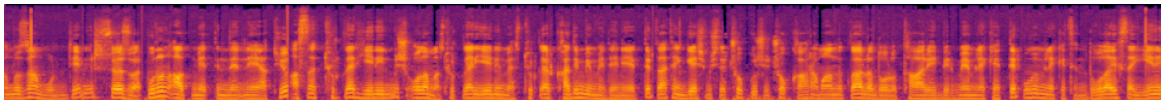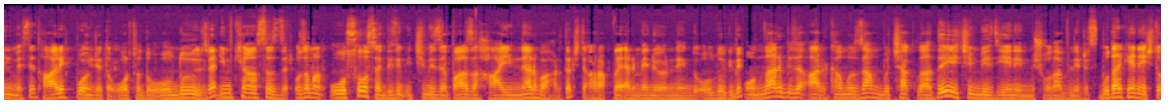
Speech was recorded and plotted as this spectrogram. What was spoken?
arkamızdan vurdu diye bir söz var. Bunun alt metninde ne yatıyor? Aslında Türkler yenilmiş olamaz. Türkler yenilmez. Türkler kadim bir medeniyettir. Zaten geçmişte çok güçlü, çok kahramanlıklarla dolu tarihi bir memlekettir. Bu memleketin dolayısıyla yenilmesi tarih boyunca da ortada olduğu üzere imkansızdır. O zaman olsa olsa bizim içimizde bazı hainler vardır. İşte Arap ve Ermeni örneğinde olduğu gibi. Onlar bizi arkamızdan bıçakladığı için biz yenilmiş olabiliriz. Bu da gene işte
